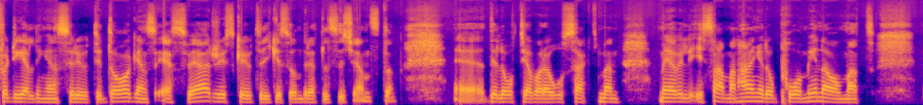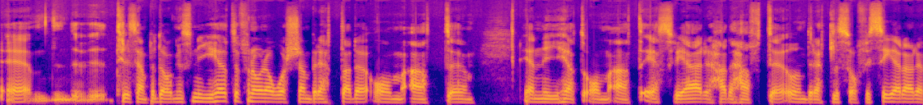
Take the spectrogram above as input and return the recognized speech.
fördelningen ser ut i dagens SVR, ryska utrikesunderrättelsetjänsten, eh, det låter jag vara osagt. Men, men jag vill i sammanhanget då påminna om att eh, till exempel Dagens Nyheter för några år sedan berättade om att eh, en nyhet om att SVR hade haft eh, underrättelseofficerare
